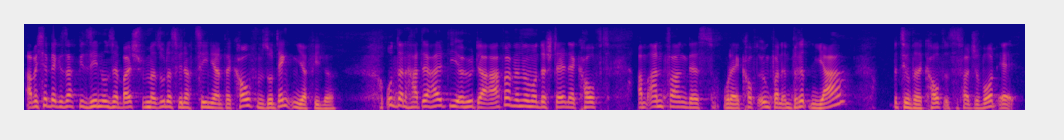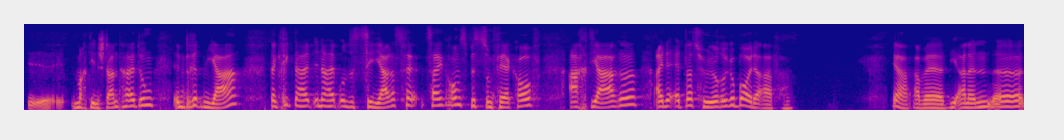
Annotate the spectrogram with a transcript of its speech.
Aber ich habe ja gesagt, wir sehen unser Beispiel mal so, dass wir nach 10 Jahren verkaufen. So denken ja viele. Und dann hat er halt die erhöhte AFA, wenn wir mal unterstellen, er kauft am Anfang des, oder er kauft irgendwann im dritten Jahr, beziehungsweise kauft ist das falsche Wort, er äh, macht die Instandhaltung im dritten Jahr, dann kriegt er halt innerhalb unseres 10-Jahres-Zeitraums bis zum Verkauf 8 Jahre eine etwas höhere Gebäude-AFA. Ja, aber die anderen, äh,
